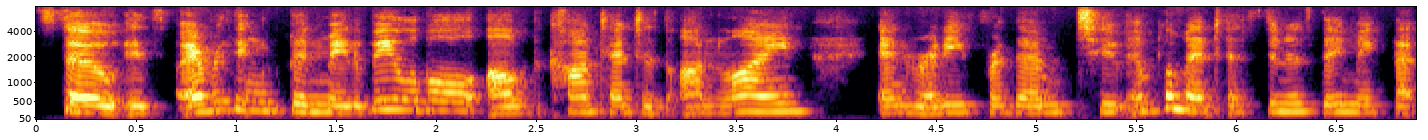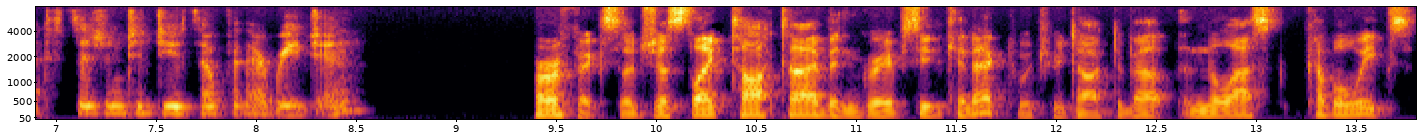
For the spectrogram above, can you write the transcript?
So, it's everything's been made available, all of the content is online and ready for them to implement as soon as they make that decision to do so for their region. Perfect. So just like Talk Time and Grapeseed Connect, which we talked about in the last couple weeks.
